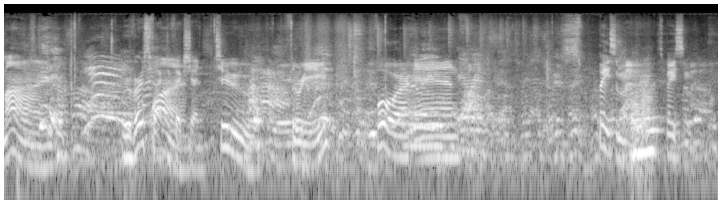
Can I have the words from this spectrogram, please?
Mine. Reverse fact One, fiction. two, three, four, and five. Space amount. Space amount.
